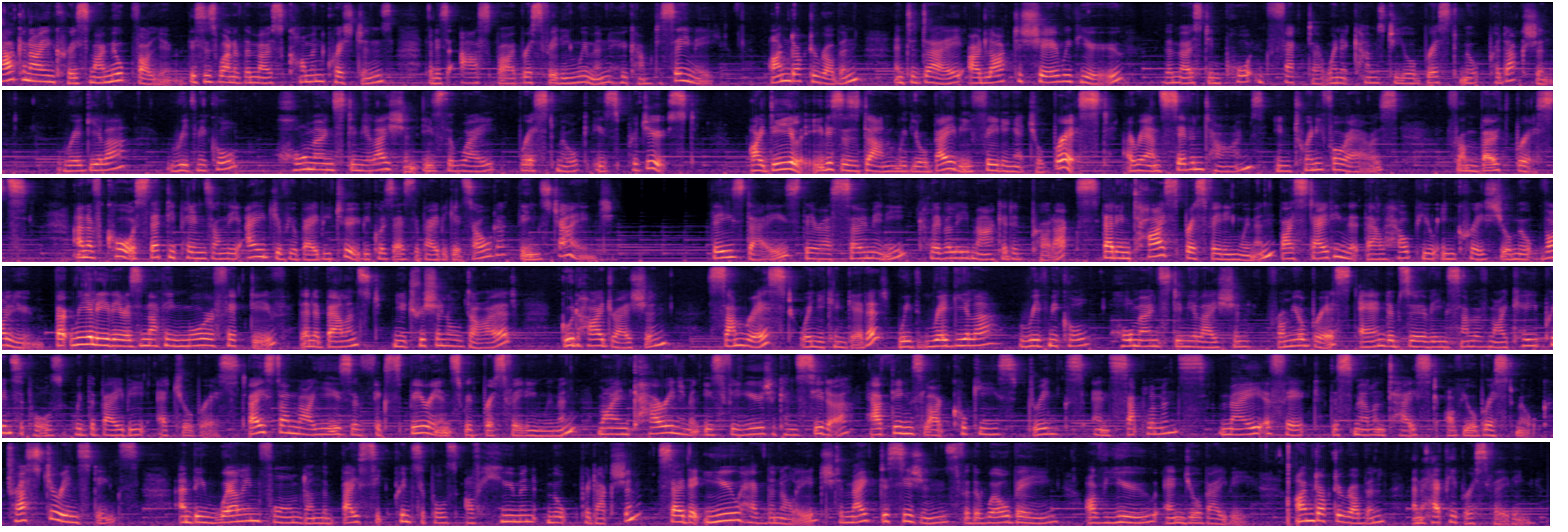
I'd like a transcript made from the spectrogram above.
How can I increase my milk volume? This is one of the most common questions that is asked by breastfeeding women who come to see me. I'm Dr. Robin and today I'd like to share with you the most important factor when it comes to your breast milk production. Regular, rhythmical, hormone stimulation is the way breast milk is produced. Ideally, this is done with your baby feeding at your breast around seven times in 24 hours from both breasts. And of course, that depends on the age of your baby too, because as the baby gets older, things change. These days, there are so many cleverly marketed products that entice breastfeeding women by stating that they'll help you increase your milk volume. But really, there is nothing more effective than a balanced nutritional diet, good hydration, some rest when you can get it, with regular, rhythmical hormone stimulation from your breast and observing some of my key principles with the baby at your breast. Based on my years of experience with breastfeeding women, my encouragement is for you to consider how things like cookies, drinks and supplements may affect the smell and taste of your breast milk. Trust your instincts and be well informed on the basic principles of human milk production so that you have the knowledge to make decisions for the well-being of you and your baby. I'm Dr. Robin and happy breastfeeding.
